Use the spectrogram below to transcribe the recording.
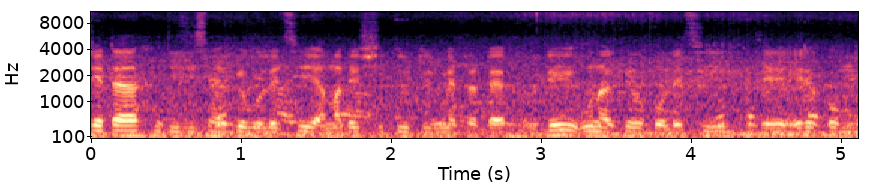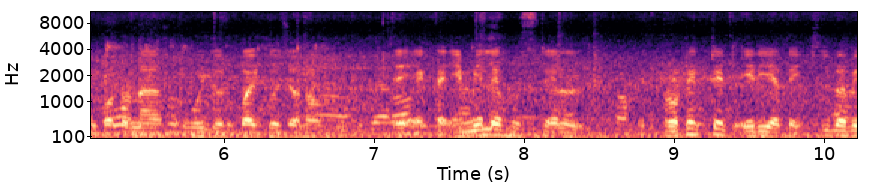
যেটা ডিজি স্যারকে বলেছি, আমাদের সিকিউরিটির ম্যাটারটা ওটাই ওনাকেও বলেছি যে এরকম ঘটনা খুবই দুর্ভাগ্যজনক যে একটা এমএলএ হোস্টেল প্রোটেক্টেড এরিয়াতে কীভাবে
